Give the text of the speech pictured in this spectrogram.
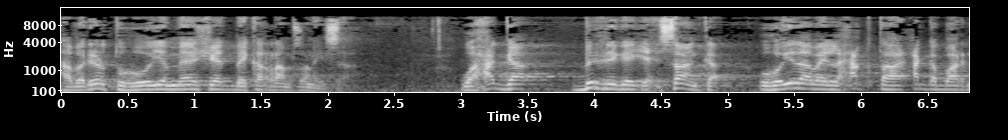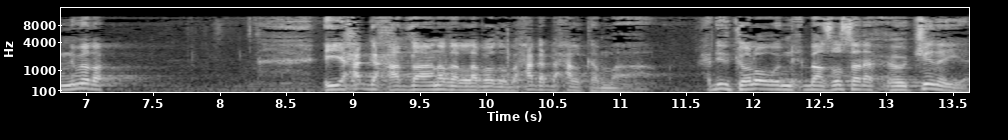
habaryartu hooye meesheed bay ka raamsanaysaa. Waa xagga biriga iyo ixsaanka bay la xaq tahay xagga baarnimada iyo xagga xadaanada labaduba xagga dhaxalka ma aha xadiid kaleo ibn xibbaan soo saara xoojinaya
